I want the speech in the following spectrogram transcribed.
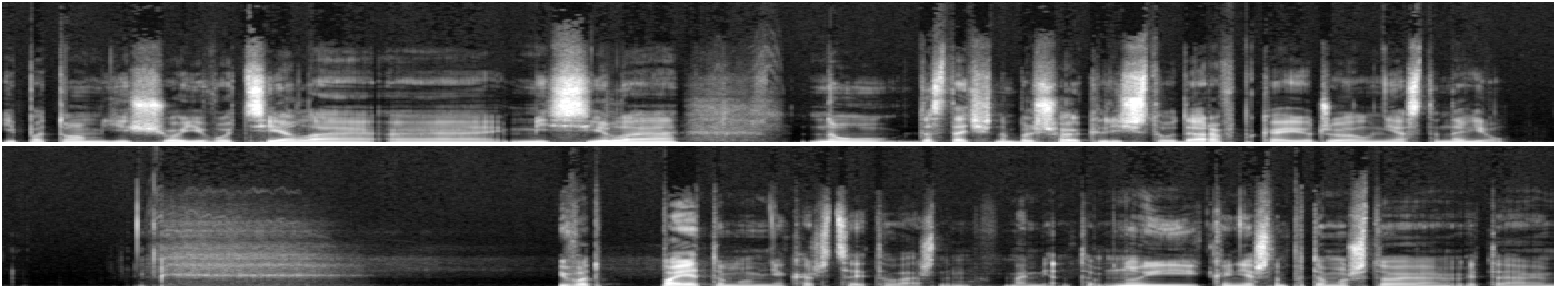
и потом еще его тело э, месило, ну, достаточно большое количество ударов, пока ее Джоэл не остановил. И вот поэтому, мне кажется, это важным моментом. Ну и, конечно, потому что это,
